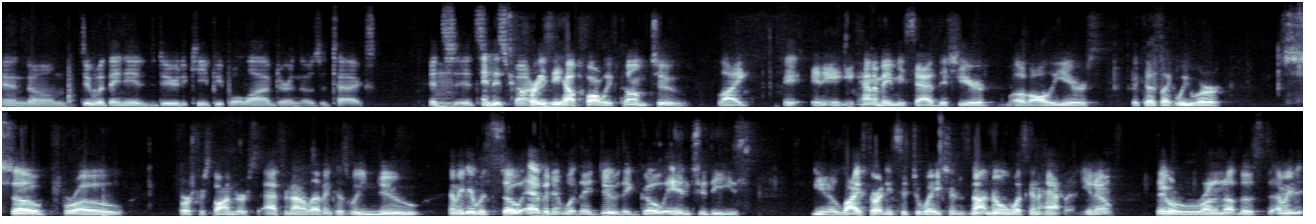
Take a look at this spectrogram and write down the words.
and um, do what they needed to do to keep people alive during those attacks. It's it's and it's crazy how far we've come too. Like it, it, it kind of made me sad this year of all the years because like we were so pro first responders after 9-11 because we knew i mean it was so evident what they do they go into these you know life threatening situations not knowing what's going to happen you know? They were running up those i mean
